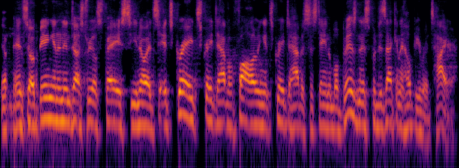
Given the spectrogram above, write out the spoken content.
Yep. And so being in an industrial space, you know, it's it's great. It's great to have a following. It's great to have a sustainable business, but is that going to help you retire?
